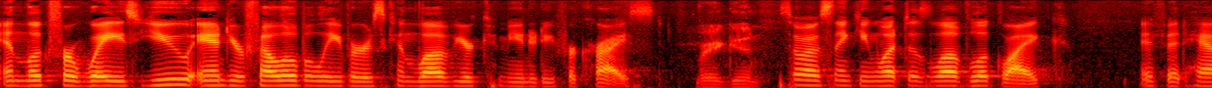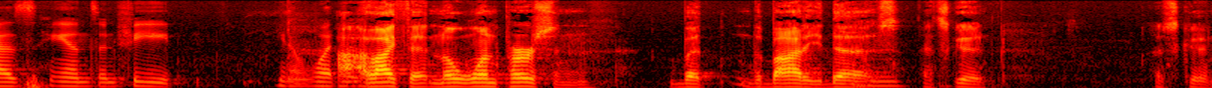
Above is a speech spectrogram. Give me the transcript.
and look for ways you and your fellow believers can love your community for Christ. Very good. So I was thinking, what does love look like if it has hands and feet? You know, what I, I like that. No one person, but the body does. Mm-hmm. That's good. That's good.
